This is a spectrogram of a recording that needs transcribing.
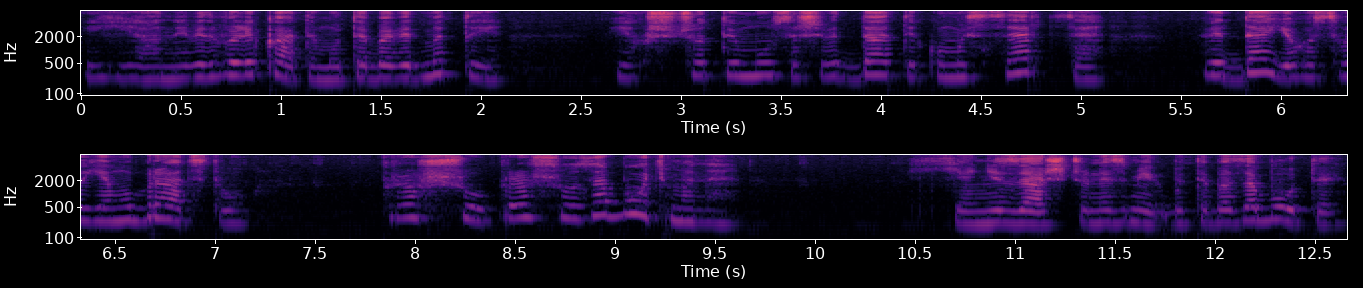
Я не відволікатиму тебе від мети. Якщо ти мусиш віддати комусь серце, віддай його своєму братству. Прошу, прошу, забудь мене. Я ні за що не зміг би тебе забути.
